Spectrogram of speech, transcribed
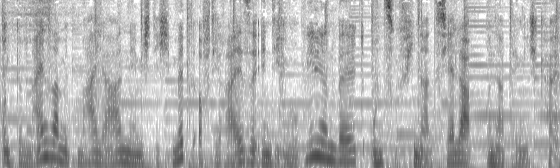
und gemeinsam mit Maja nehme ich dich mit auf die Reise in die Immobilienwelt und zu finanzieller Unabhängigkeit.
